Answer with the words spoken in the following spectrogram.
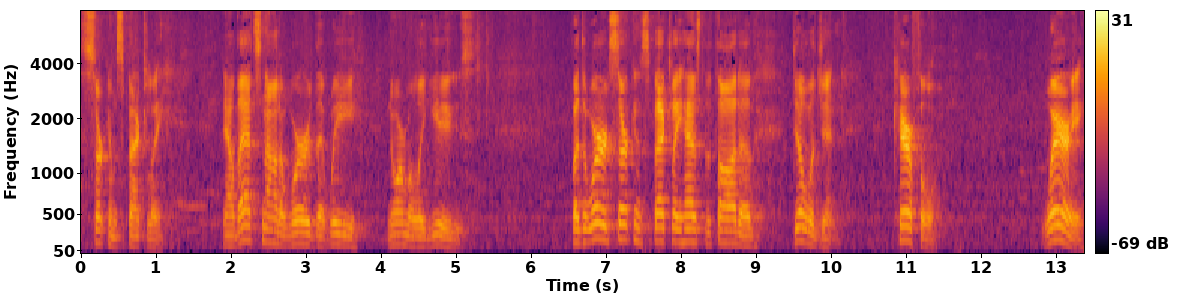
circumspectly. Now, that's not a word that we normally use. But the word circumspectly has the thought of diligent, careful, wary.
